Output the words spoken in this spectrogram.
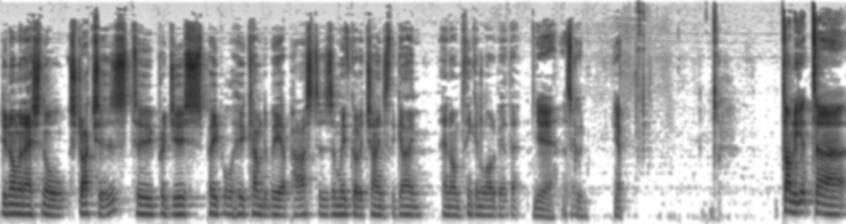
denominational structures to produce people who come to be our pastors, and we've got to change the game. And I'm thinking a lot about that. Yeah, that's good. Yep. Time to get uh,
